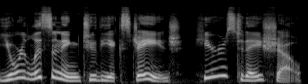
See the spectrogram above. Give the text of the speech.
You're listening to The Exchange. Here's today's show.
